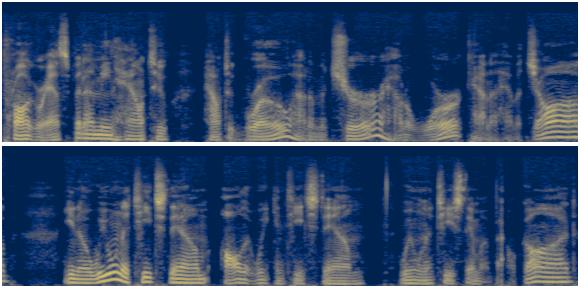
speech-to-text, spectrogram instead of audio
progress, but I mean how to how to grow, how to mature, how to work, how to have a job. You know, we want to teach them all that we can teach them. We want to teach them about God.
